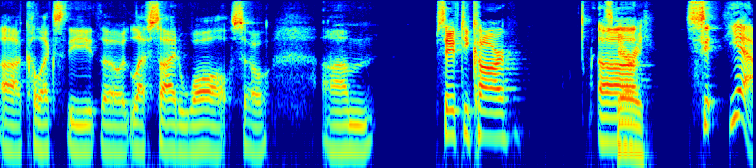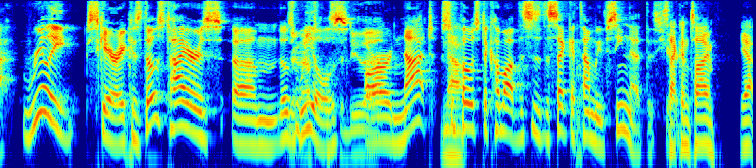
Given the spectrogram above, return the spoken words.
uh, collects the, the left side wall. So. Um, safety car. Uh, Scary. S- yeah, really scary because those tires, um, those They're wheels supposed to do that. are not No. supposed to come off. This is the second time we've seen that this year. Second time. Yeah,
